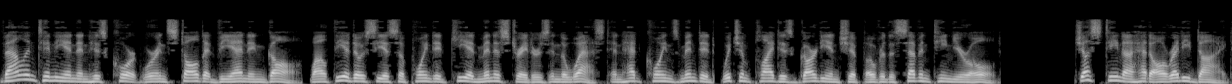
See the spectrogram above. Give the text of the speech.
Valentinian and his court were installed at Vienne in Gaul, while Theodosius appointed key administrators in the west and had coins minted, which implied his guardianship over the 17-year-old. Justina had already died,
